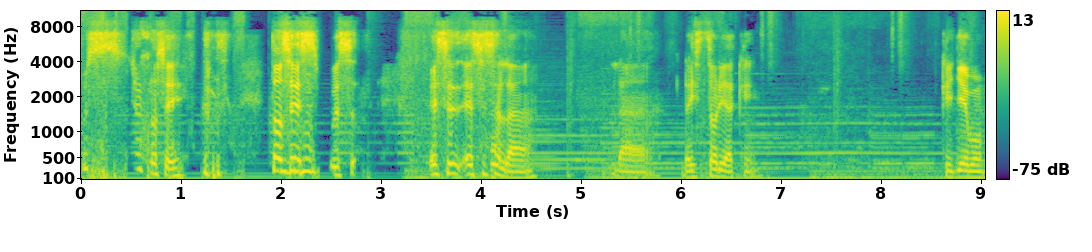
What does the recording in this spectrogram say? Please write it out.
Pues yo no sé. Entonces, pues, esa es la, la, la historia que, que llevo.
